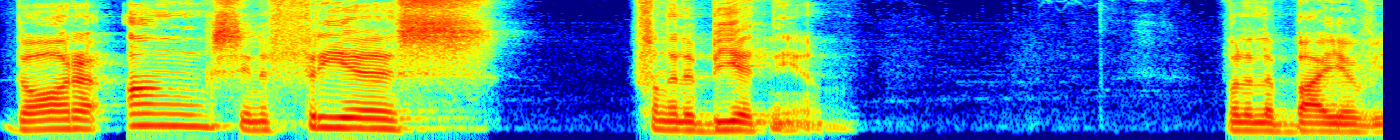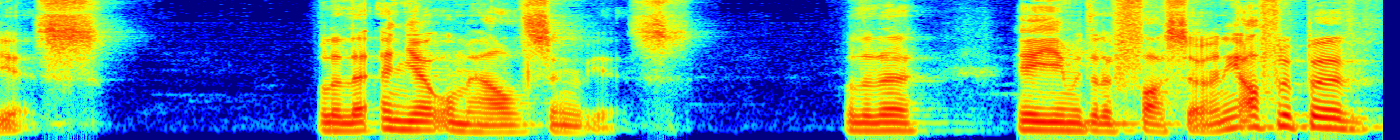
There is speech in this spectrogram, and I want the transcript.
daar 'n angs en 'n vrees van hulle beet neem, wil hulle by jou wees. Wil hulle in jou omhelsing wees. Wil hulle hê jy moet hulle vashou. In die afgelope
